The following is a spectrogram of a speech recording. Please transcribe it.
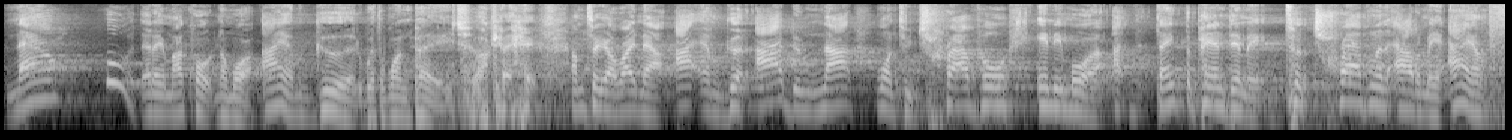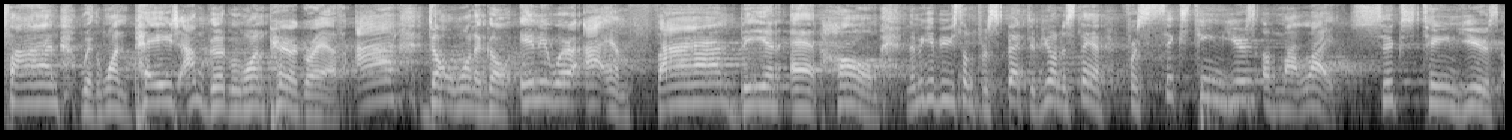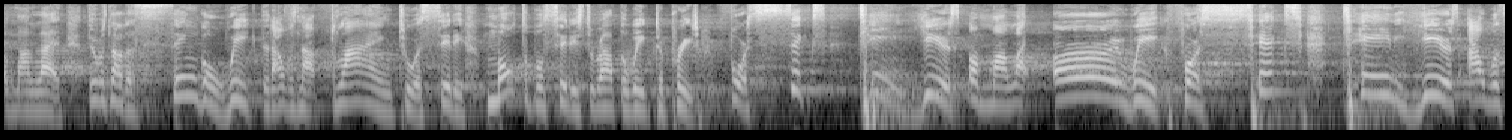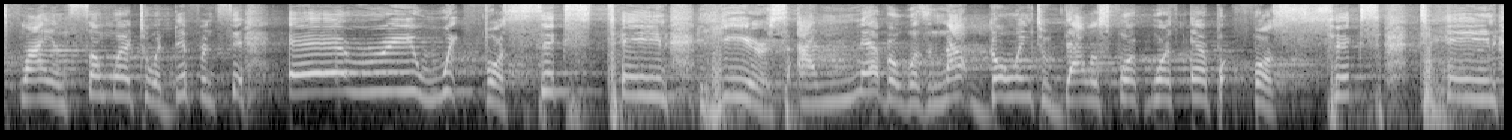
Now, Ooh, that ain't my quote no more. I am good with one page, okay? I'm telling y'all right now, I am good. I do not want to travel anymore. I, thank the pandemic, took traveling out of me. I am fine with one page. I'm good with one paragraph. I don't want to go anywhere. I am fine being at home. Let me give you some perspective. You understand, for 16 years of my life, 16 years of my life, there was not a single week that I was not flying to a city, multiple cities throughout the week to preach preach for 16 years of my life. Every week for 16 years, I was flying somewhere to a different city. Every week for 16 years, I never was not going to Dallas Fort Worth Airport for 16 years.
